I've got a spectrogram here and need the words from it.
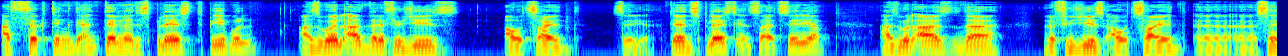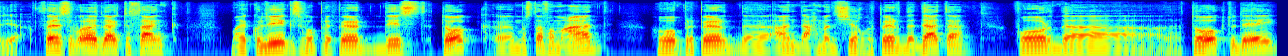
affecting the internally displaced people as well as the refugees outside Syria. They're displaced inside Syria as well as the refugees outside uh, uh, Syria. First of all, I'd like to thank my colleagues who prepared this talk, uh, Mustafa Maad, who prepared, and Ahmed Sheikh, prepared the data for the talk today,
